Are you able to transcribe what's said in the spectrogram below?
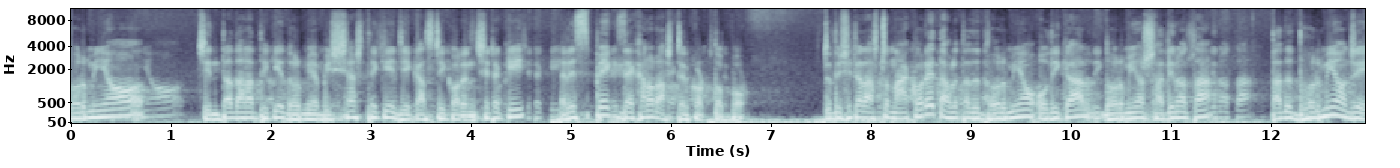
ধর্মীয় চিন্তাধারা থেকে, ধর্মীয় বিশ্বাস থেকে যে কাজটি করেন সেটাকে রেসপেক্ট দেখানো রাষ্ট্রের কর্তব্য? যদি সেটা রাষ্ট্র না করে, তাহলে তাদের ধর্মীয় অধিকার, ধর্মীয় স্বাধীনতা, তাদের ধর্মীয় যে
